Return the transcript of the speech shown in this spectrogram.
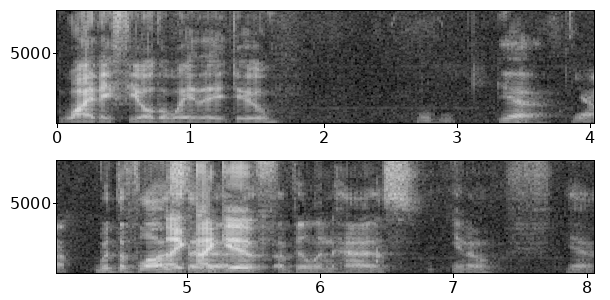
why they feel the way they do. Yeah, Yeah. with the flaws Like, that I a- give- a, a villain has, you know. Yeah.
